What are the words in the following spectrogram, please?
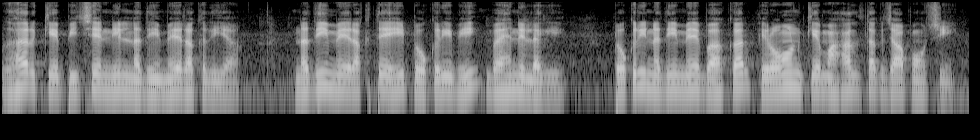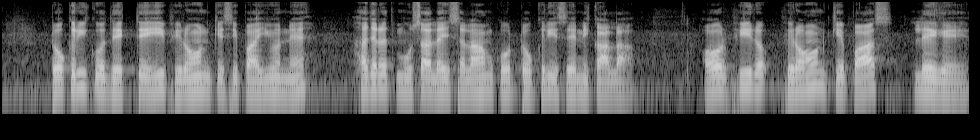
घर के पीछे नील नदी में रख दिया। नदी में रखते ही टोकरी भी बहने लगी। टोकरी नदी में बहकर फ़िरौन के महल तक जा पहुँची। टोकरी को देखते ही फ़िरौन के सिपाहियों ने हज़रत मूसा अलैहिस्सलाम को टोकरी से निकाला और फिर फ़िरौन के पास ले गए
